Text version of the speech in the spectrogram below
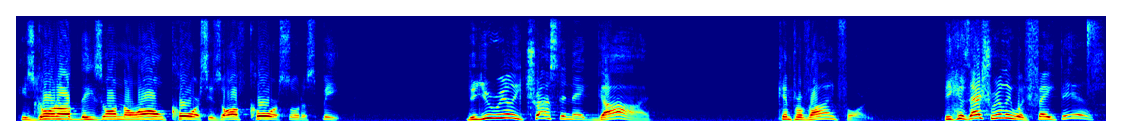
He's going off he's on the wrong course, he's off course, so to speak. Do you really trust in that God can provide for you? Because that's really what faith is.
